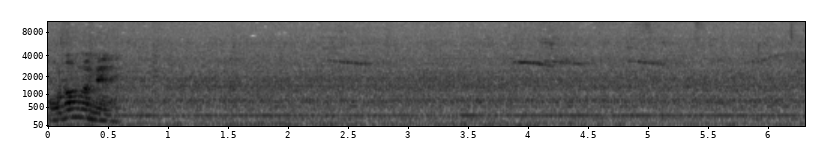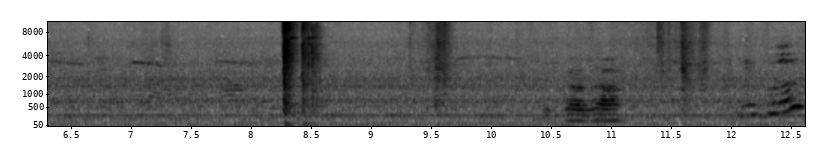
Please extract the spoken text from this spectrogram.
Hold on a minute. It goes off. You good?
